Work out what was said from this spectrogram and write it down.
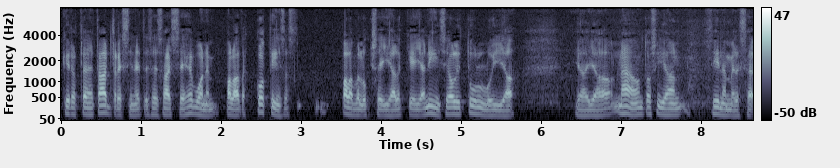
kirjoittaneet adressin, että se saisi se hevonen palata kotiinsa palveluksen jälkeen ja niin se oli tullut ja, Ja, ja nämä on tosiaan siinä mielessä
